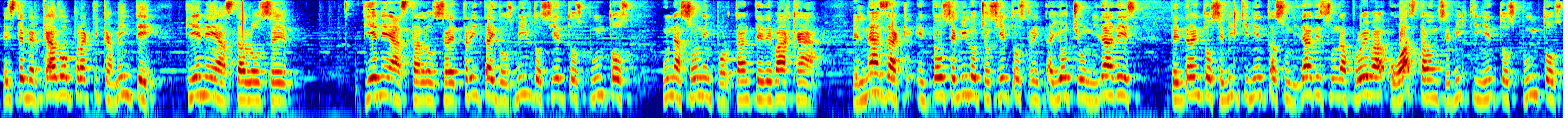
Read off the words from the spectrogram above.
Este mercado prácticamente tiene hasta los tiene hasta los 32.200 puntos, una zona importante de baja. El Nasdaq en 12.838 unidades tendrá en 12.500 unidades una prueba o hasta 11.500 puntos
